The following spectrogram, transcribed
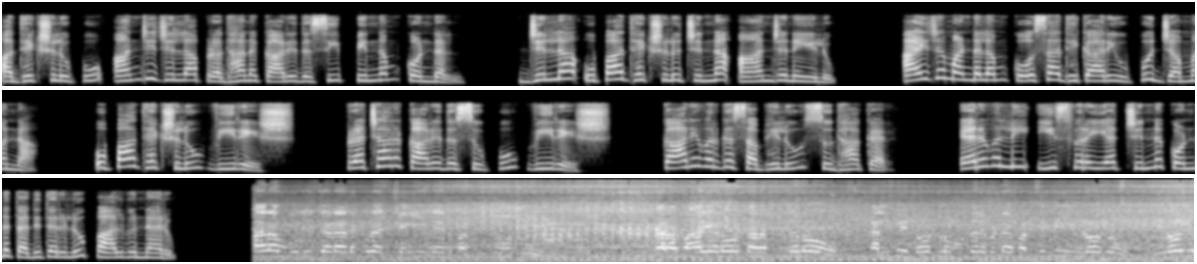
అధ్యక్షులు పు. అంజి జిల్లా ప్రధాన కార్యదర్శి పిన్నం కొండల్. జిల్లా ఉపాధ్యక్షులు చిన్న ఆంజనేయులు. ఐజ మండలం కోశాధికారి ఉప్పు జమ్మన్న. ఉపాధ్యక్షులు వీరేష్. ప్రచార కార్యదర్శి ఉప్పు వీరేష్. కార్యవర్గ సభ్యులు సుధాకర్. ఎరవల్లి ఈశ్వరయ్య చిన్న కొండ తదితరులు పాల్గొన్నారు. ఆహారం భుజించడానికి కూడా చెయ్యి లేని పరిస్థితి ఉంది. తన భార్యను తన పిల్లలు కలిపి నోట్లో ముద్దలు పెట్టే పరిస్థితి ఈరోజు ఈరోజు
